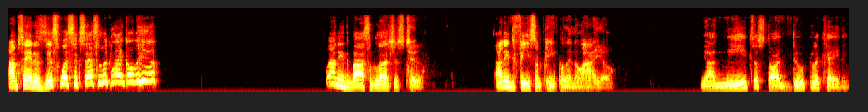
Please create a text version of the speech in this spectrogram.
I'm saying, is this what success look like over here? Well, I need to buy some lunches too. I need to feed some people in Ohio. Y'all need to start duplicating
